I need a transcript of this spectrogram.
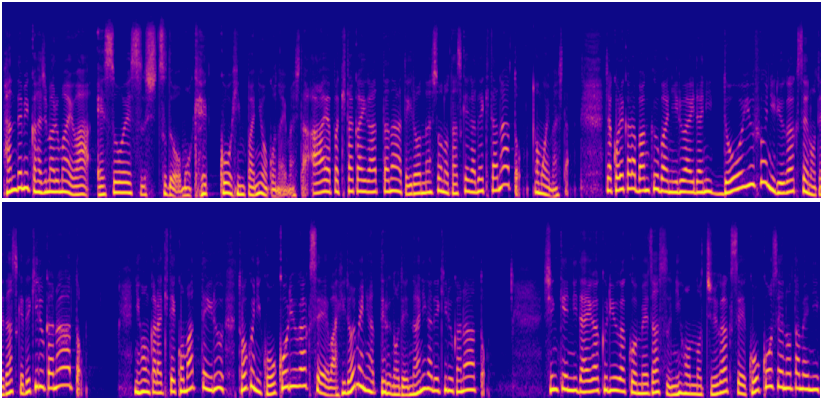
パンデミック始まる前は SOS 出動も結構頻繁に行いました。ああ、やっぱ来た甲斐があったなといろんな人の助けができたなと思いました。じゃあこれからバンクーバーにいる間にどういうふうに留学生の手助けできるかなと。日本から来て困っている特に高校留学生はひどい目に遭ってるので何ができるかなと。真剣に大学留学を目指す日本の中学生高校生のために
